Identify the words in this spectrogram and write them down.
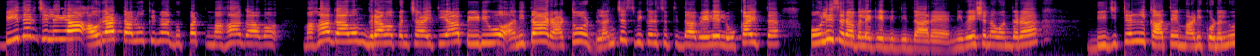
ಬೀದರ್ ಜಿಲ್ಲೆಯ ಔರಾದ್ ತಾಲೂಕಿನ ದುಪ್ಪತ್ ಮಹಾಗಾವ, ಮಹಾಗಾವಂ ಗ್ರಾಮ ಪಂಚಾಯಿತಿಯ ಪಿಡಿಒ ಅನಿತಾ ರಾಠೋಡ್ ಲಂಚ ಸ್ವೀಕರಿಸುತ್ತಿದ್ದ ವೇಳೆ ಲೋಕಾಯುಕ್ತ ಪೊಲೀಸರ ಬಲೆಗೆ ಬಿದ್ದಿದ್ದಾರೆ. ನಿವೇಶನವೊಂದರ ಡಿಜಿಟಲ್ ಖಾತೆ ಮಾಡಿಕೊಡಲು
